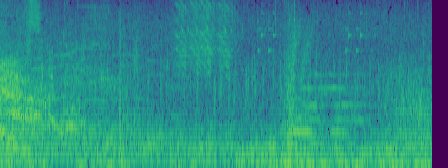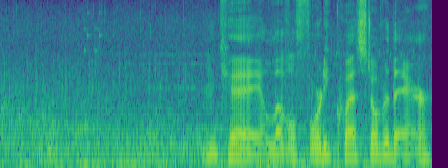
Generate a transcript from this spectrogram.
waves. Okay, a level 40 quest over there.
